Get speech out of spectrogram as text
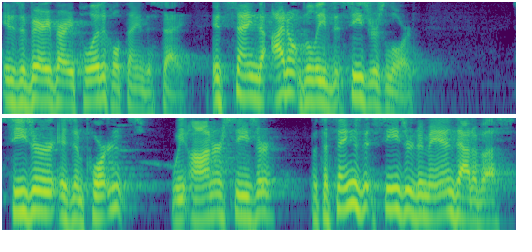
it is a very, very political thing to say. It's saying that I don't believe that Caesar is Lord. Caesar is important. We honor Caesar. But the things that Caesar demands out of us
